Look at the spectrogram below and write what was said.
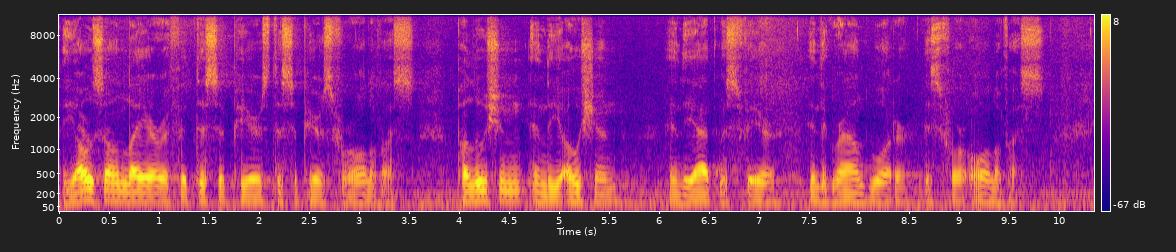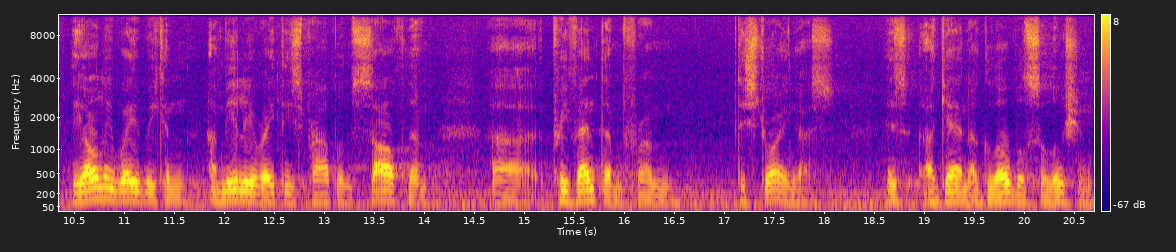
The ozone layer, if it disappears, disappears for all of us pollution in the ocean, in the atmosphere, in the groundwater is for all of us. The only way we can ameliorate these problems, solve them, uh, prevent them from destroying us, is again a global solution.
